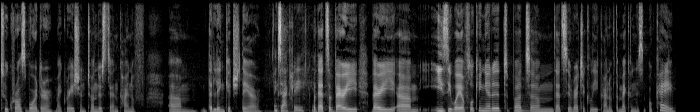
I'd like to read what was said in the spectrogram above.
to cross border migration to understand kind of um, the linkage there. Exactly. But that's a very, very um, easy way of looking at it. But um, that's theoretically kind of the mechanism. Okay.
